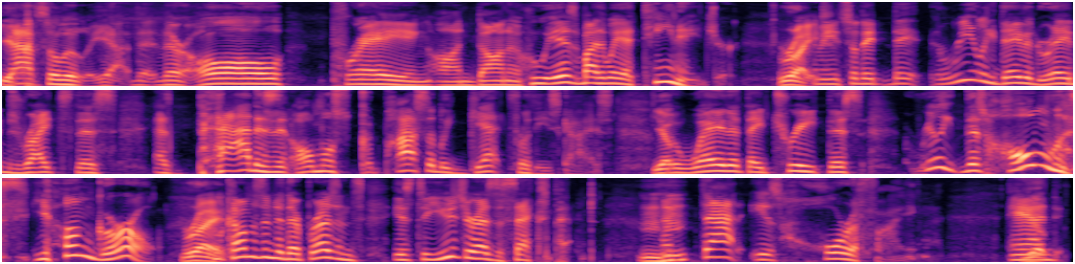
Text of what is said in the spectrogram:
Yeah. Absolutely. Yeah. They're all preying on Donna, who is, by the way, a teenager. Right. I mean, so they, they really, David Rabes writes this as bad as it almost could possibly get for these guys. Yep. The way that they treat this really this homeless young girl right. who comes into their presence is to use her as a sex pet. Mm-hmm. And that is horrifying. And yep.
